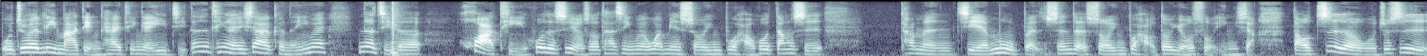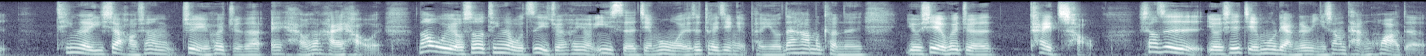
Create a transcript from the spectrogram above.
我就会立马点开听个一集，但是听了一下，可能因为那集的话题，或者是有时候他是因为外面收音不好，或当时。他们节目本身的收音不好都有所影响，导致了我就是听了一下，好像就也会觉得，哎，好像还好，哎。然后我有时候听了我自己觉得很有意思的节目，我也是推荐给朋友，但他们可能有些也会觉得太吵，像是有些节目两个人以上谈话的，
